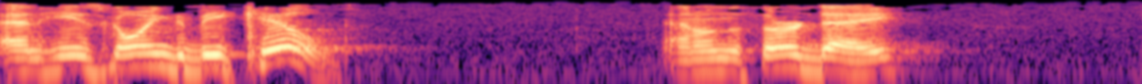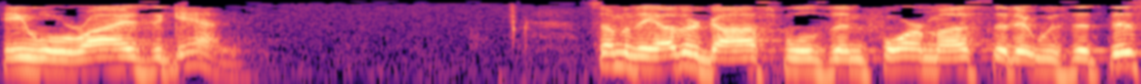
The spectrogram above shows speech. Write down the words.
and he's going to be killed. And on the third day, he will rise again. Some of the other Gospels inform us that it was at this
